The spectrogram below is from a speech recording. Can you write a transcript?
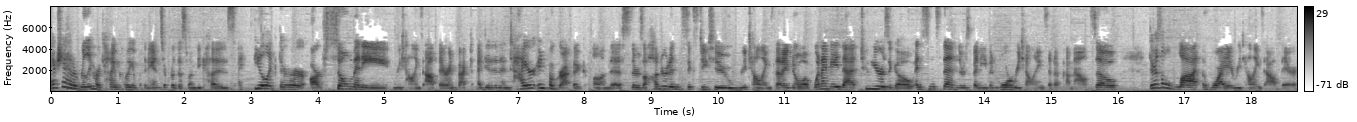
I actually had a really hard time coming up with an answer for this one because I feel like there are so many retellings out there. In fact, I did an entire infographic on this. There's 162 retellings that I know of when I made that two years ago, and since then there's been even more retellings that have come out. So there's a lot of YA retellings out there.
